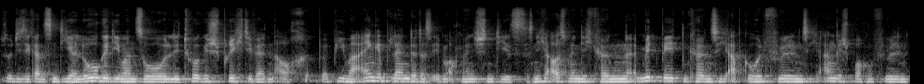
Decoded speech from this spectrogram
So diese ganzen Dialoge, die man so liturgisch spricht, die werden auch bei Beamer eingeblendet, dass eben auch Menschen, die jetzt das nicht auswendig können, mitbeten können, sich abgeholt fühlen, sich angesprochen fühlen.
